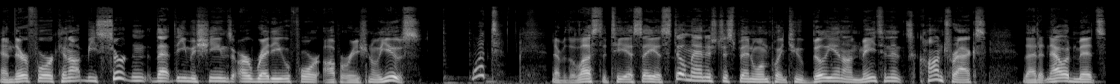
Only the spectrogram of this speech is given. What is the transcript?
and therefore cannot be certain that the machines are ready for operational use. What? Nevertheless, the TSA has still managed to spend 1.2 billion on maintenance contracts that it now admits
